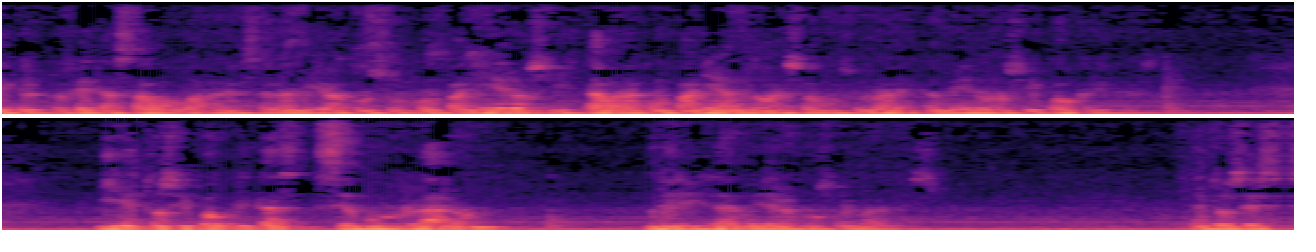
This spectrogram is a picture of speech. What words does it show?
de que el profeta sallallahu alaihi wasallam iba con sus compañeros y estaban acompañando a esos musulmanes también unos hipócritas. Y estos hipócritas se burlaron del Islam y de los musulmanes. Entonces,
